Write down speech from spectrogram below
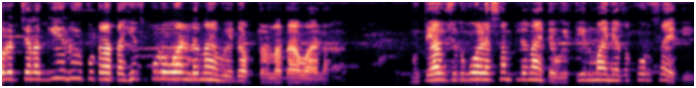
परत त्याला गेलोय कुठं? आता हेच पुढं वाढलं नाही होय डॉक्टरला दावायला. मग ते औषध गोळ्या संपल्या नाही त्या होय. तीन महिन्याचा कोर्स आहे ती.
